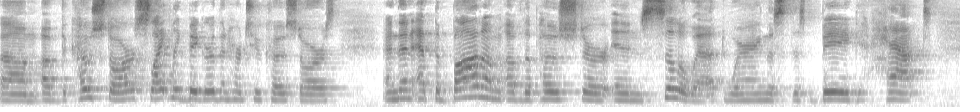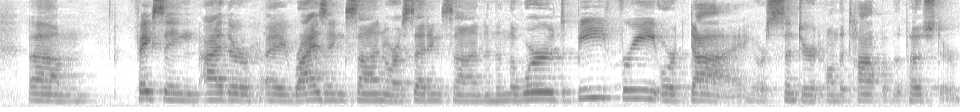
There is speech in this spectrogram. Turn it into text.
um, of the co star, slightly bigger than her two co stars. And then at the bottom of the poster in silhouette, wearing this, this big hat, um, facing either a rising sun or a setting sun. And then the words, be free or die, are centered on the top of the poster.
